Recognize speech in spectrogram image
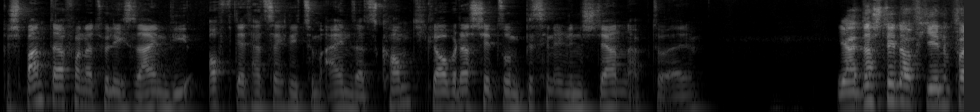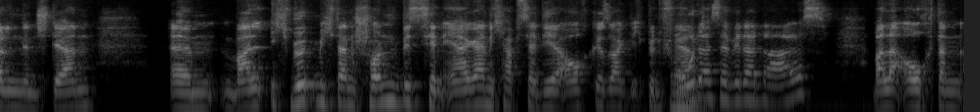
gespannt darf man natürlich sein, wie oft er tatsächlich zum Einsatz kommt. Ich glaube, das steht so ein bisschen in den Sternen aktuell. Ja, das steht auf jeden Fall in den Sternen. Ähm, weil ich würde mich dann schon ein bisschen ärgern. Ich habe es ja dir auch gesagt, ich bin froh, Ja. dass er wieder da ist, weil er auch dann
